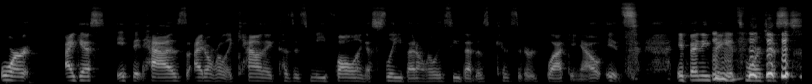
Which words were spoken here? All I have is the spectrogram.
or I guess if it has, I don't really count it because it's me falling asleep. I don't really see that as considered blacking out. It's, if anything, Mhm. it's more just,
